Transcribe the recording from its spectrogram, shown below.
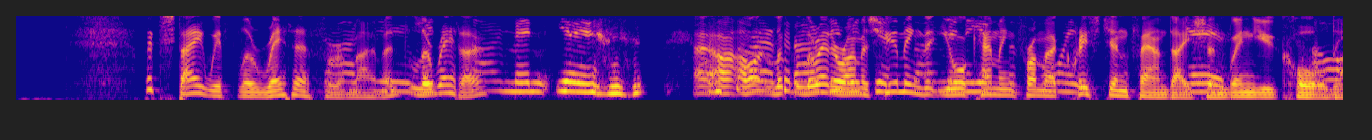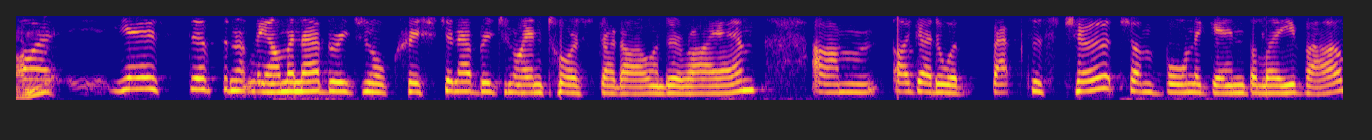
Let's stay with Loretta for a moment. Loretta. So many, yeah. Uh, sorry, look, Loretta, I'm assuming so that you're coming from a Christian foundation yes. when you called oh, in. I, yes, definitely. I'm an Aboriginal Christian, Aboriginal and Torres Strait Islander. I am. Um, I go to a Baptist church. I'm a born again believer.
